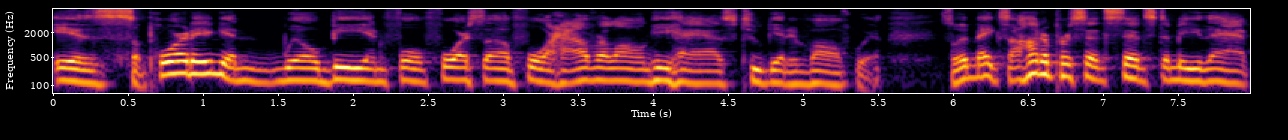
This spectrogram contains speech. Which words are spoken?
is supporting and will be in full force of for however long he has to get involved with. So it makes 100% sense to me that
